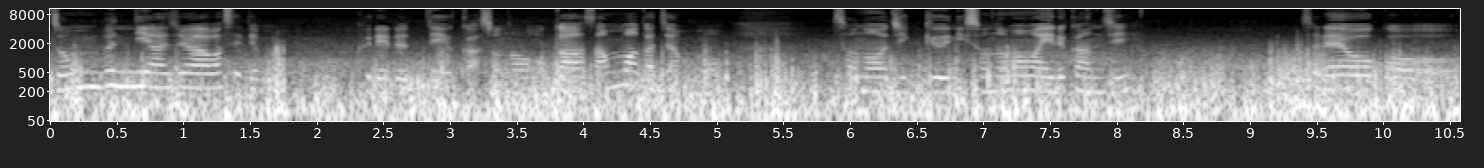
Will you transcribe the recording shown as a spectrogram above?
存分に味わわせてもくれるっていうかそのお母さんも赤ちゃんもその時給にそのままいる感じ。それをこ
